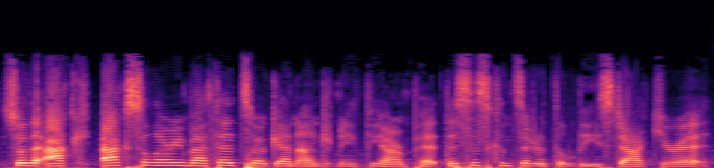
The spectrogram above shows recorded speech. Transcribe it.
So the ac axillary method, so again underneath the armpit, this is considered the least accurate.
